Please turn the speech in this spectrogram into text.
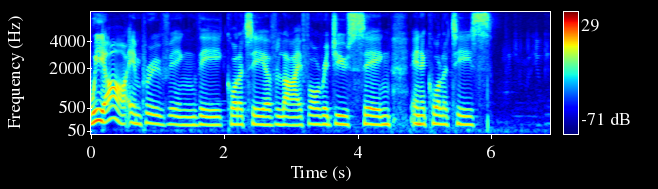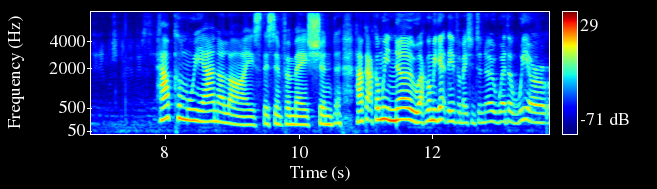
we are improving the quality of life or reducing inequalities? How can we analyze this information? How, can we know? How can we get the information to know whether we are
